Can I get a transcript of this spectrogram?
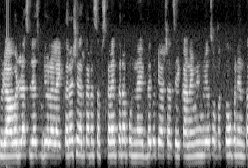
व्हिडिओ आवडला असल्यास व्हिडिओला लाईक करा शेअर करा सबस्क्राईब करा. पुन्हा एकदा भेटू अशाच एका नवीन व्हिडिओ सोबत. तोपर्यंत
